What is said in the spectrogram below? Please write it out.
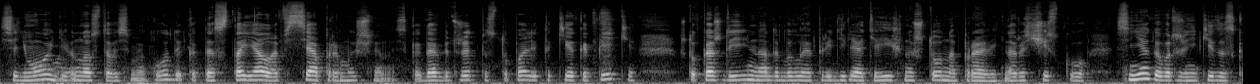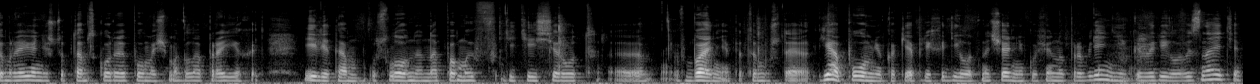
97-98 годы, когда стояла вся промышленность, когда в бюджет поступали такие копейки, что каждый день надо было определять, а их на что направить, на расчистку снега в Орджоникидзевском районе, чтобы там скорая помощь могла проехать, или там условно на помыв детей-сирот э, в бане, потому что я помню, как я приходила к начальнику финуправления и говорила, вы знаете,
